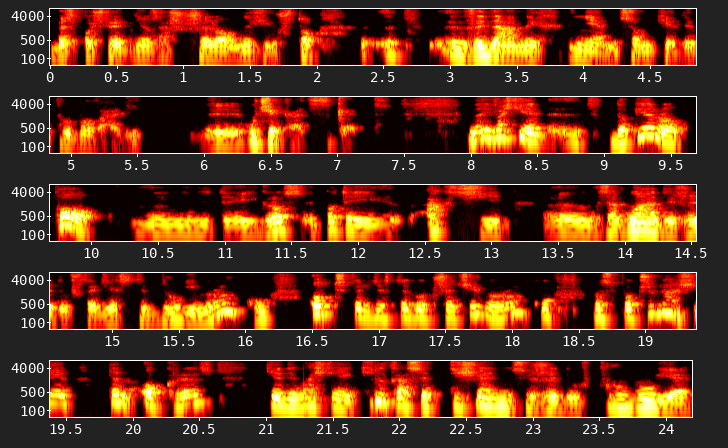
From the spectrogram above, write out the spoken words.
bezpośrednio zastrzelonych, już to y, y, wydanych Niemcom, kiedy próbowali y, uciekać z get. No i właśnie dopiero po tej, po tej akcji zagłady Żydów w 1942 roku, od 1943 roku rozpoczyna się ten okres, kiedy właśnie kilkaset tysięcy Żydów próbuje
